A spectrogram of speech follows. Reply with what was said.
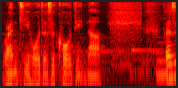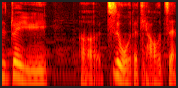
软体或者是 coding 啊。嗯、但是对于呃自我的调整，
